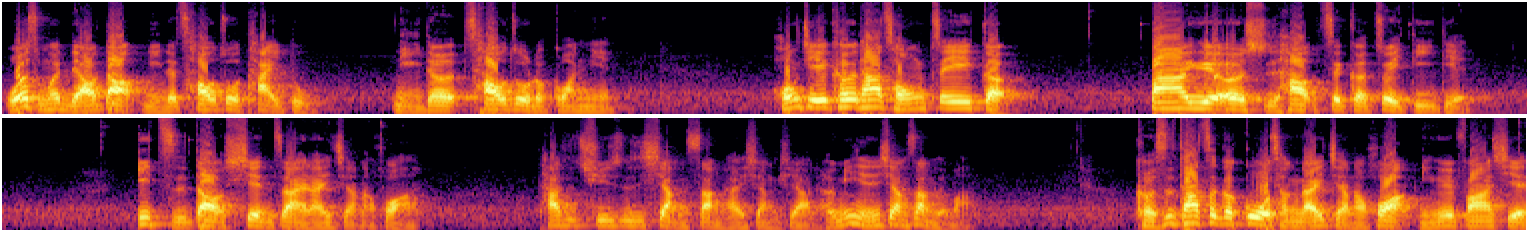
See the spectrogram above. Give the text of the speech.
我为什么聊到你的操作态度、你的操作的观念？红杰科它从这一个八月二十号这个最低点，一直到现在来讲的话，它是趋势是向上还是向下的？很明显是向上的嘛。可是它这个过程来讲的话，你会发现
